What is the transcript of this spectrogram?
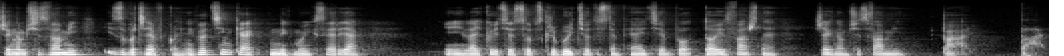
Żegnam się z wami i zobaczenia w kolejnych odcinkach, innych moich seriach. I lajkujcie, subskrybujcie, udostępniajcie, bo to jest ważne. Żegnam się z wami. Bye. Bye.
